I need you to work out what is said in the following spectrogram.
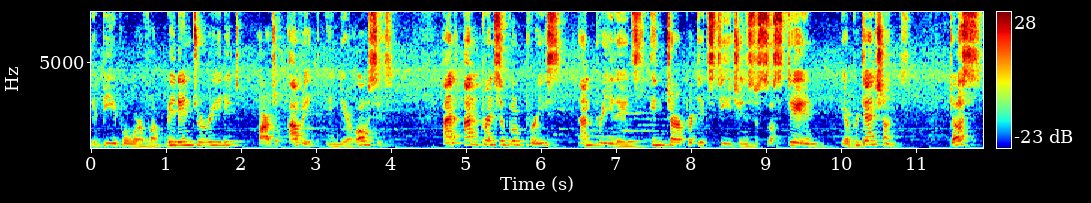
The people were forbidden to read it or to have it in their houses. And unprincipled priests and prelates interpreted its teachings to sustain their pretensions. Thus,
